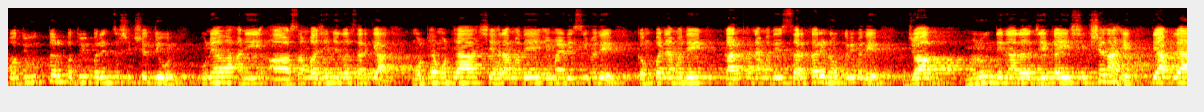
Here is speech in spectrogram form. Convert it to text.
पदव्युत्तर पदवीपर्यंत शिक्षण देऊन पुण्या आणि संभाजीनगरसारख्या मोठ्या मोठ्या शहरामध्ये एम आय डी सीमध्ये कंपन्यामध्ये कारखान्यामध्ये सरकारी नोकरीमध्ये जॉब मिळवून देणारं जे काही शिक्षण आहे ते आपल्या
